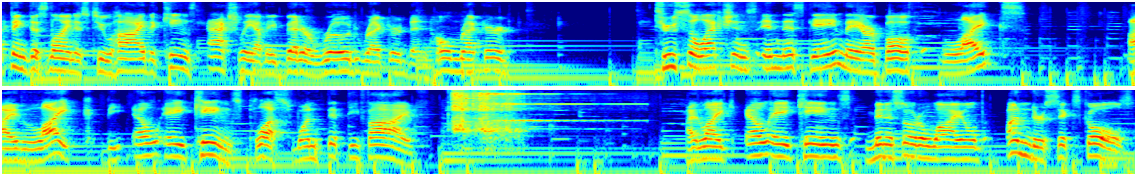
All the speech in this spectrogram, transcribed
think this line is too high. The Kings actually have a better road record than home record. Two selections in this game, they are both likes. I like the LA Kings plus 155. I like LA Kings, Minnesota Wild under six goals,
